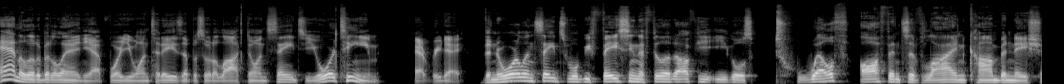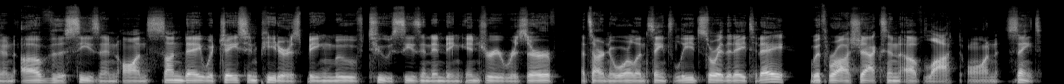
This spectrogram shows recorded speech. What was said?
and a little bit of lagniappe for you on today's episode of Locked On Saints, your team every day. The New Orleans Saints will be facing the Philadelphia Eagles' 12th offensive line combination of the season on Sunday, with Jason Peters being moved to season ending injury reserve. That's our New Orleans Saints lead story of the day today with Ross Jackson of Locked On Saints.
